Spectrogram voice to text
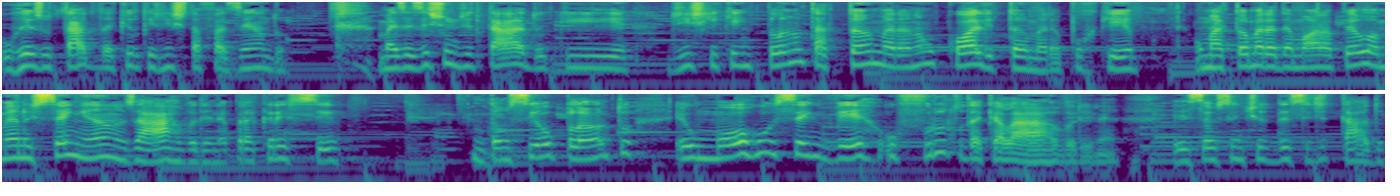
o resultado daquilo que a gente está fazendo. Mas existe um ditado que diz que quem planta tâmara não colhe tâmara, porque uma tâmara demora pelo menos 100 anos a árvore né, para crescer. Então, se eu planto, eu morro sem ver o fruto daquela árvore, né? Esse é o sentido desse ditado.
